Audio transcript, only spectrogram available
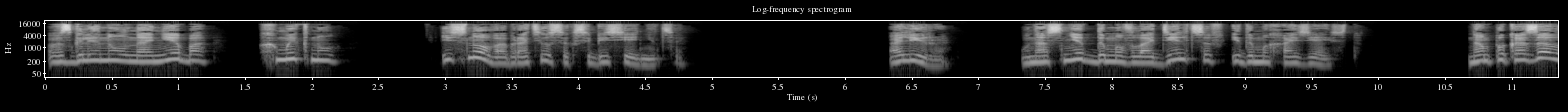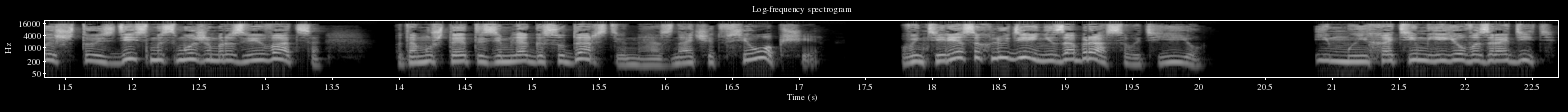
взглянул на небо, хмыкнул и снова обратился к собеседнице. «Алира, у нас нет домовладельцев и домохозяйств. Нам показалось, что здесь мы сможем развиваться, потому что эта земля государственная, а значит, всеобщая. В интересах людей не забрасывать ее. И мы хотим ее возродить.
